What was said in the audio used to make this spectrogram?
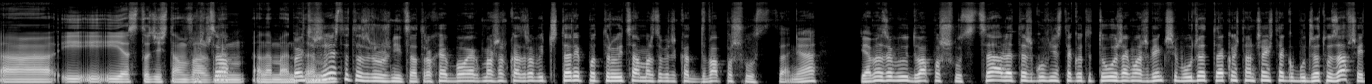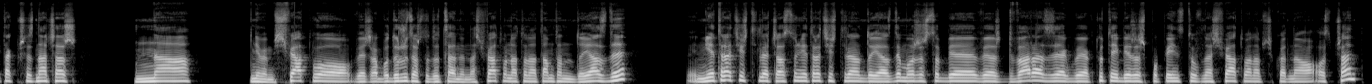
e, I, i, I jest to gdzieś tam co? ważnym elementem. Powiem że jest to też różnica trochę, bo jak masz na przykład zrobić cztery po trójce, a masz zrobić na przykład dwa po szóstce, nie? Ja bym zrobił dwa po szóstce, ale też głównie z tego tytułu, że jak masz większy budżet, to jakąś tam część tego budżetu zawsze i tak przeznaczasz na, nie wiem, światło, wiesz, albo dorzucasz to do ceny, na światło, na to, na tamto, na dojazdy. Nie tracisz tyle czasu, nie tracisz tyle na dojazdy, możesz sobie, wiesz, dwa razy jakby, jak tutaj bierzesz po 500 na światła, na przykład na osprzęt,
